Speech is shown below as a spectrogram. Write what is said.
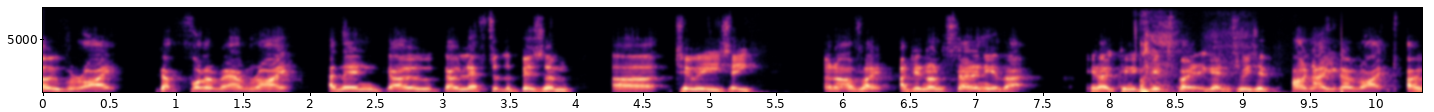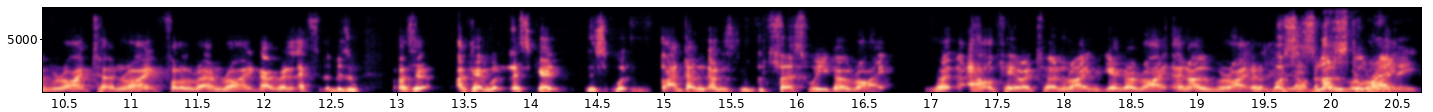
over right, go follow around right, and then go go left at the Bism. Uh, too easy." And I was like, I didn't understand any of that. You know, can you, can you explain it again? So he said, "Oh no, you go right, over right, turn right, follow around right, go left at the Bism." I said, "Okay, well, let's get this. I don't understand. First of all, you go right." Like, out of here, I turn right. Yeah, go right and over right. And What's this over right? already.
